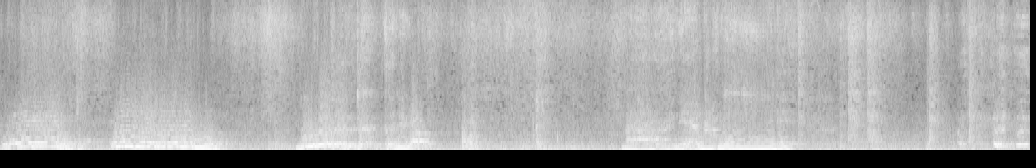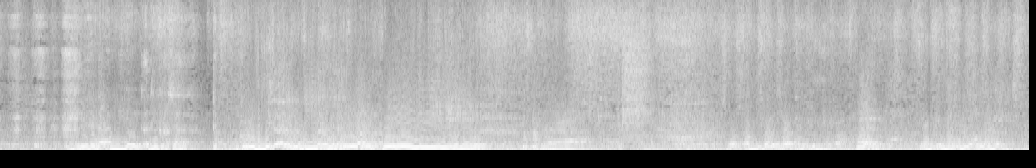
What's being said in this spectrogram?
Nah, ini enak nih. Ini enak nih. Tadi. Ini tidak ada bunyi lagi. Oke, ini. Nah, eh? Yang punya punya punya.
